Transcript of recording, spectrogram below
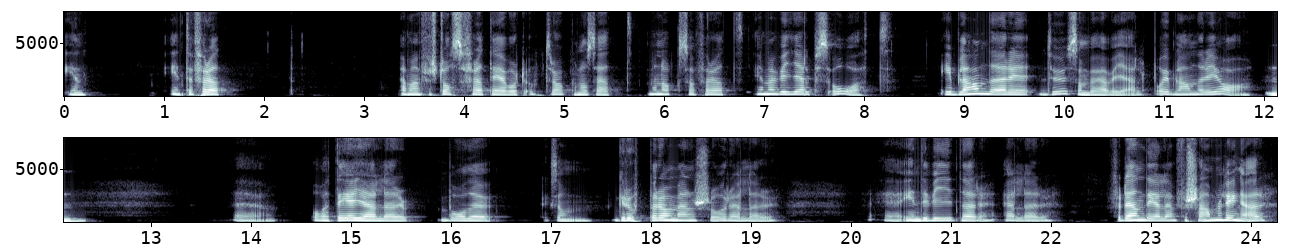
In, inte för att, ja men förstås för att det är vårt uppdrag på något sätt, men också för att ja, men vi hjälps åt. Ibland är det du som behöver hjälp och ibland är det jag. Mm. Eh, och att det gäller både liksom, grupper av människor eller eh, individer eller för den delen församlingar.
